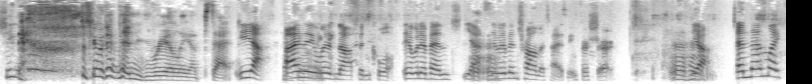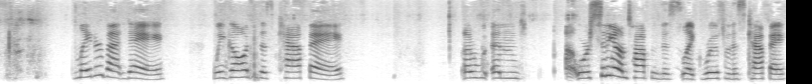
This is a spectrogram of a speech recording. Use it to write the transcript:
She, she would have been really upset. yeah, I I think it would have not been cool. It would have been yes, Mm-mm. it would have been traumatizing for sure. Mhm. Yeah, and then like later that day, we go into this cafe, and, and uh, we're sitting on top of this like roof of this cafe,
